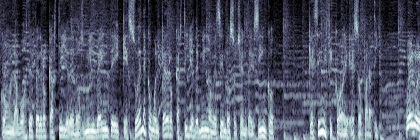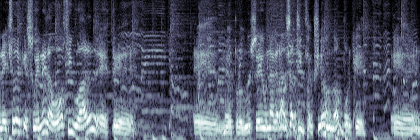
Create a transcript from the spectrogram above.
con la voz de Pedro Castillo de 2020 y que suene como el Pedro Castillo de 1985, ¿qué significó eso para ti? Bueno, el hecho de que suene la voz igual, este, eh, me produce una gran satisfacción, ¿no? Porque eh,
